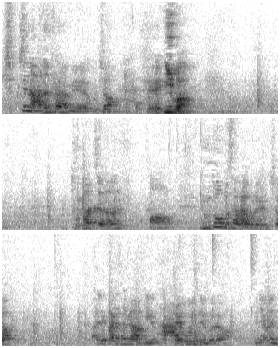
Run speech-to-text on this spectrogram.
쉽지는 않은 사람이에요. 그렇죠? 오케이. 2번. 두 번째는 어, 유도부사라고 그래요. 그렇죠? 빨리빨리 설명할게요. 이거 다 알고 있는 거예요. 왜냐면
